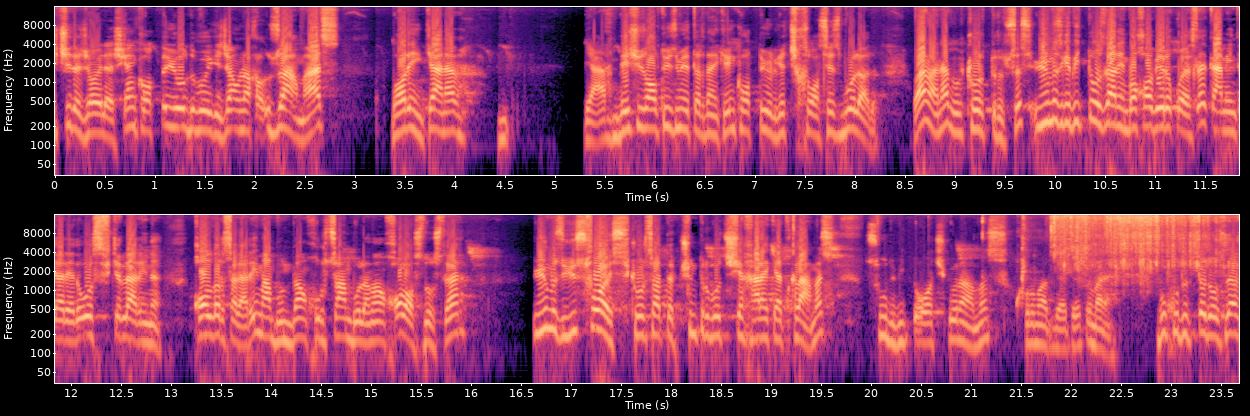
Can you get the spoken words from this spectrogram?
ichida joylashgan, katta yo'lni bo'yiga unaqa uzoq emas. Boringki, ana ya'ni 500-600 metrdan keyin katta yo'lga chiqib olsangiz bo'ladi. Va mana bu ko'rib turibsiz. Uyimizga bitta o'zlaring baho berib qo'yasizlar, kommentariyada o'z fikrlaringni qoldirsalaring, men bundan xursand bo'laman xolos do'stlar. Uyimizni 100% ko'rsatib tushuntirib o'tishga harakat qilamiz. Suvni bitta ochib ko'ramiz. Hurmatli operator, mana. Bu hududda do'stlar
